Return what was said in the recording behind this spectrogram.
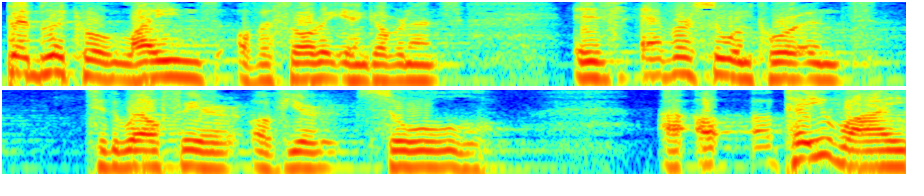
biblical lines of authority and governance is ever so important to the welfare of your soul. I'll, I'll tell you why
